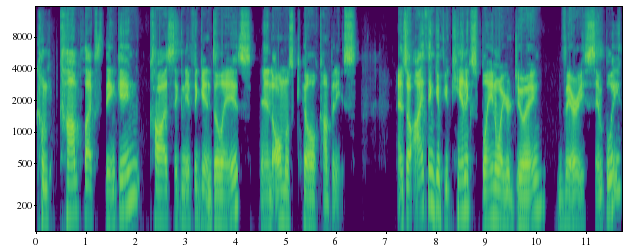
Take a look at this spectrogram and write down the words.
com- complex thinking cause significant delays and almost kill companies. And so I think if you can't explain what you're doing very simply,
